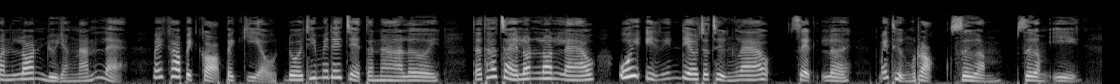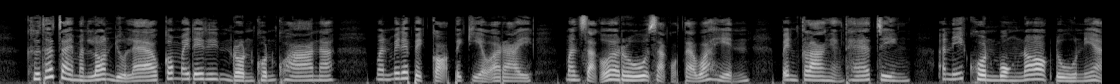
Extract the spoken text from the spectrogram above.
มันล่อนอยู่อย่างนั้นแหละ ไม่เข้าไปเกาะไปเกี่ยว โดยที่ไม่ได้เจตนาเลย แต่ถ้าใจล่อนล่อนแล้ว อุ๊ยอีกนิดเดียวจะถึงแล้ว เสร็จเลย ไม่ถึงหรอกเสื่อม เสื่อมอีก คือถ้าใจมันล่อนอยู่แล้วก็ไม่ได้ริ้นรนค้นคว้านะ มันไม่ได้ไปเกาะไปเกี่ยวอะไร มันสักว่ารู้สักแต่ว่าเห็น เป็นกลางอย่างแท้จริง อันนี้คนวงนอกดูเนี่ย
